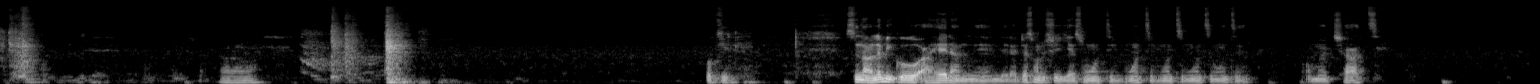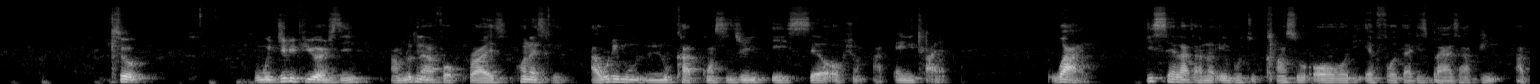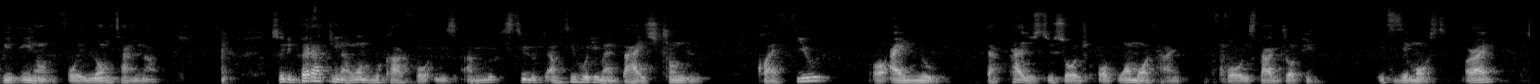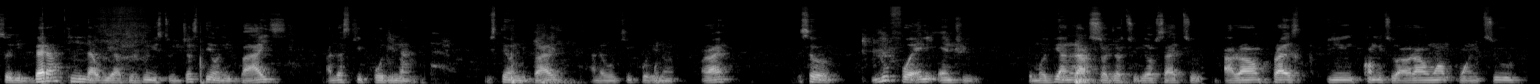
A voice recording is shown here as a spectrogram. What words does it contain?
Uh, okay. So now let me go ahead and, I just want to show you guys one thing, one thing, one thing, one thing, one thing on my chart. So with GBP USD, I'm looking at for price. Honestly, I wouldn't even look at considering a sell option at any time. Why? these sellers are not able to cancel all the effort that these buyers have been have been in on for a long time now. So the better thing I want to look out for is I'm look, still looking, I'm still holding my buy strongly. Because I feel or I know that price will still surge up one more time before it start dropping. It is a must. All right. So the better thing that we have to do is to just stay on the buys and just keep holding on. We stay on the buy and then we'll keep holding on. All right. So look for any entry there must be another surge to the upside to around price being coming to around 1.2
